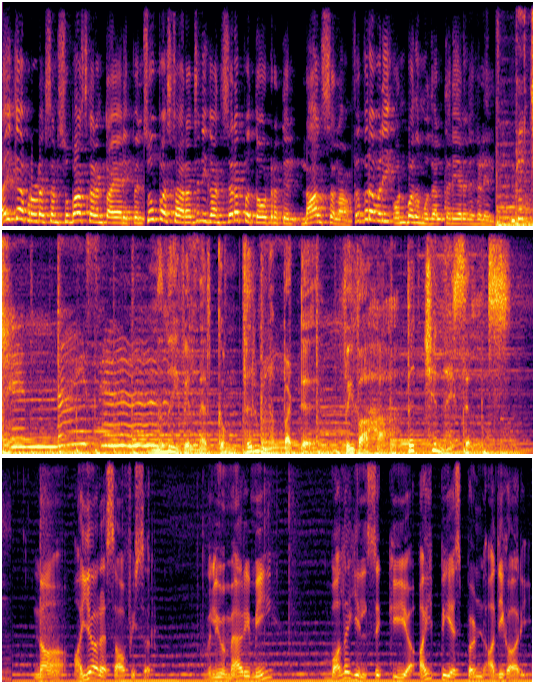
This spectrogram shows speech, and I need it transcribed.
லைகா புரொடக்ஷன் சுபாஸ்கரன் தயாரிப்பில் சூப்பர் ஸ்டார் ரஜினிகாந்த் சிறப்பு தோற்றத்தில் லால் சலாம். பிப்ரவரி ஒன்பது முதல் திரையரங்குகளில். நினைவில் நிற்கும் திருமணப்பட்டு விவாகா தி சென்னை சில்க்ஸ் நான் IRS officer will you marry me? வலையில் சிக்கிய ஐபிஎஸ் பெண் அதிகாரி.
